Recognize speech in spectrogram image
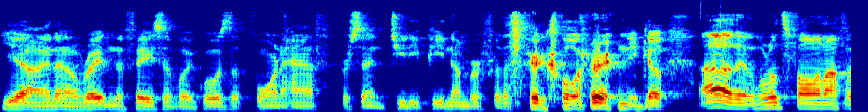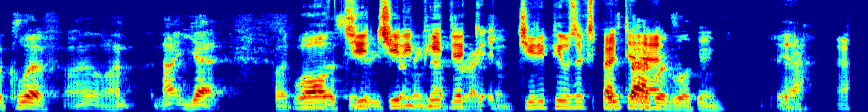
Yeah, I know. Right in the face of like what was the four and a half percent GDP number for the third quarter, and you go, "Oh, the world's falling off a cliff." I don't know, not yet, but well, G- GDP the, GDP was expected it's backwards at, looking. Yeah, yeah, yeah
